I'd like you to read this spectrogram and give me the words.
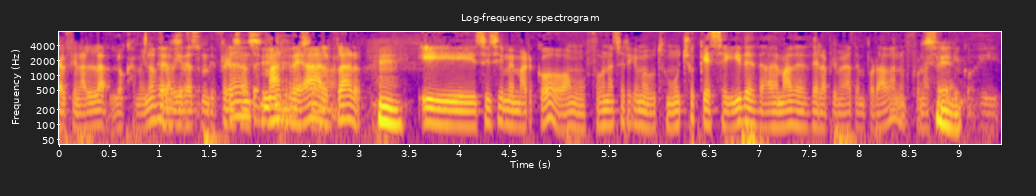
Que al final la- los caminos de la vida son diferentes, así, más o real, sea, claro. Hmm. Y sí, sí, me marcó, vamos, fue una serie que me gustó mucho, que seguí desde, además desde la primera temporada, no fue una Sí. serie que cogí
